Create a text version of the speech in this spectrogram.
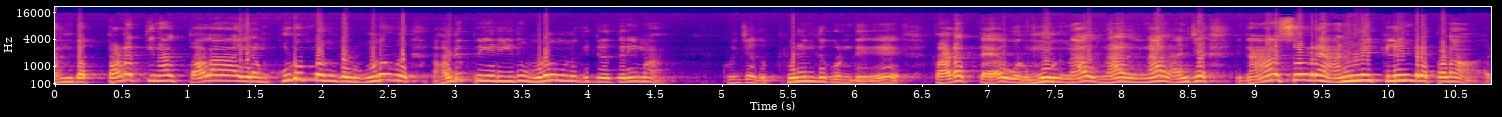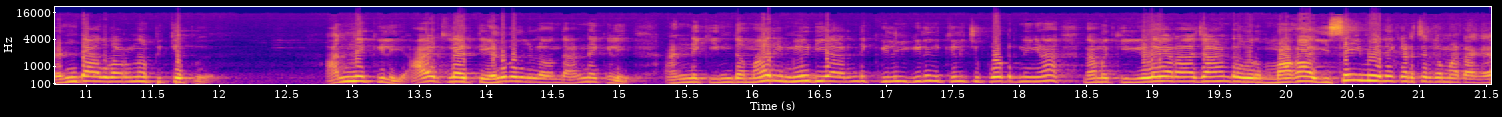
அந்த படத்தினால் பல ஆயிரம் குடும்பங்கள் உணவு அடுப்பு எரியுது உணவு உணுக்கிட்டு தெரியுமா? கொஞ்சம் அதை புரிந்து கொண்டு படத்தை ஒரு மூணு நாள் நாலு நாள் அஞ்சு நான் சொல்கிறேன் அன்னைக்கிளின்ற படம் ரெண்டாவது வாரம் தான் பிக்கப்பு. அன்னைக்கிளி ஆயிரத்தி தொள்ளாயிரத்தி எழுபதுகளில் வந்த அன்னைக்கிளி. அன்னைக்கு இந்த மாதிரி மீடியா இருந்து கிளி கிளின்னு கிழிச்சு போட்டிருந்தீங்கன்னா நமக்கு இளையராஜான்ற ஒரு மகா இசை மேதை கிடைச்சிருக்க மாட்டாங்க.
